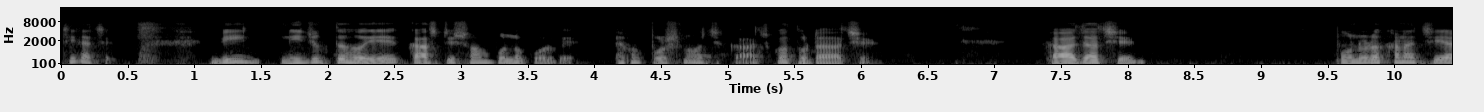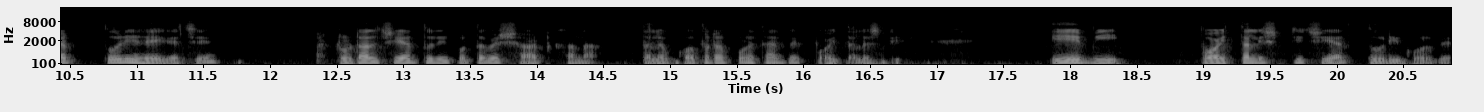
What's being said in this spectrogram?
ঠিক আছে? বি, নিযুক্ত হয়ে কাজটি সম্পূর্ণ করবে। এখন প্রশ্ন হচ্ছে, কাজ কতটা আছে? কাজ আছে, পনেরোখানা চেয়ার তৈরি হয়ে গেছে টোটাল চেয়ার তৈরি করতে হবে ষাটখানা। তাহলে কতটা পড়ে থাকবে? পঁয়তাল্লিশটি। এ, বি, পঁয়তাল্লিশটি চেয়ার তৈরি করবে।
